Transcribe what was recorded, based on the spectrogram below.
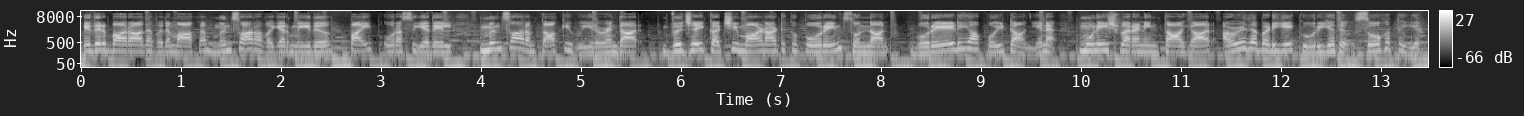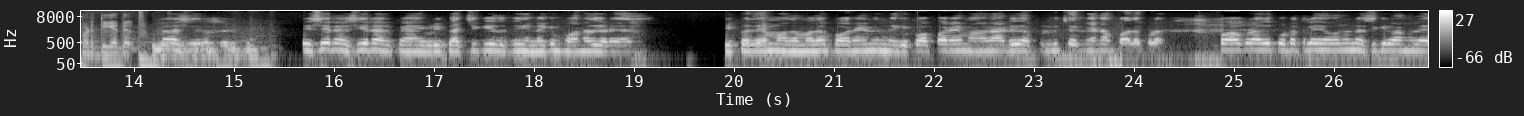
எதிர்பாராத விதமாக மின்சார வயர் மீது பைப் உரசியதில் மின்சாரம் தாக்கி உயிரிழந்தார். விஜய் கட்சி மாநாட்டுக்கு போறேன் சொன்னான். ஒரேடியா போயிட்டான் என முனீஸ்வரனின் தாயார் அழுதபடியே கூறியது சோகத்தை ஏற்படுத்தியது. இருப்பேன். இப்படி கட்சிக்கு இதுக்கு என்னைக்கும் போனது கிடையாது. இப்பதே முத முத போறேன்னு இன்னைக்கு போறேன் மாநாடு அப்படின்னு சொன்னேன் நான் போகக்கூட போகக்கூடாது கூட்டத்துல எவனும் நசிக்கிறாங்களே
